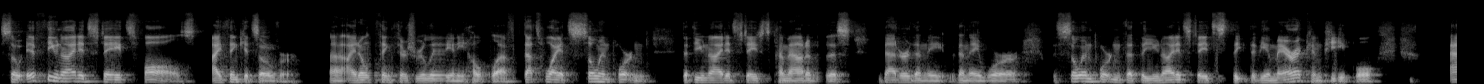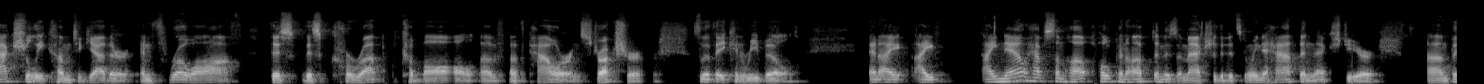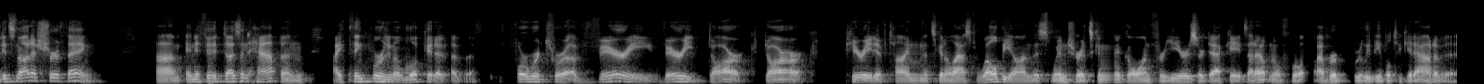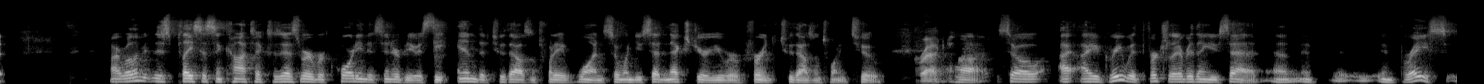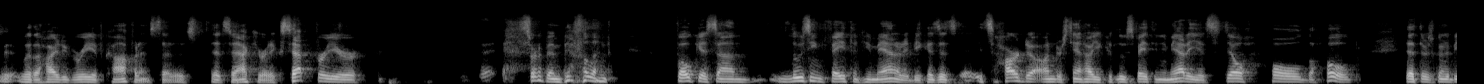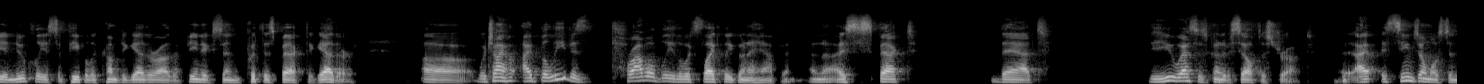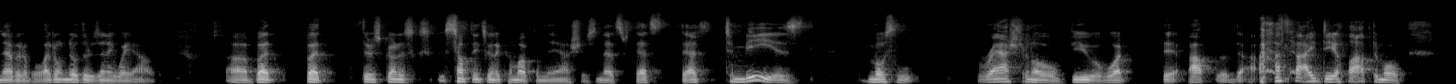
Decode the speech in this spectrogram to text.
So if the United States falls, I think it's over. Uh, I don't think there's really any hope left. That's why it's so important that the United States come out of this better than they than they were. It's so important that the United States, the, the American people, actually come together and throw off this this corrupt cabal of of power and structure so that they can rebuild and i i i now have some hope and optimism actually that it's going to happen next year um, but it's not a sure thing um, and if it doesn't happen i think we're going to look at a, a forward to a very very dark dark period of time that's going to last well beyond this winter. It's going to go on for years or decades. I don't know if we'll ever really be able to get out of it all right, well, let me just place this in context. Because as we're recording this interview, it's the end of 2021. So when you said next year, you were referring to 2022. Correct. Uh, so I, I, agree with virtually everything you said, and, and embrace with a high degree of confidence that it's that's accurate, except for your eh, sort of ambivalent focus on losing faith in humanity, because it's it's hard to understand how you could lose faith in humanity and still hold the hope that there's going to be a nucleus of people that come together out of Phoenix and put this back together, uh, which I, I believe is probably what's likely going to happen. And I suspect that the U.S. is going to self-destruct. I, it seems almost inevitable. I don't know if there's any way out, uh, but but there's going to something's going to come up from the ashes, and that's that's that's to me is most rational view of what the, op, the, the ideal optimal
